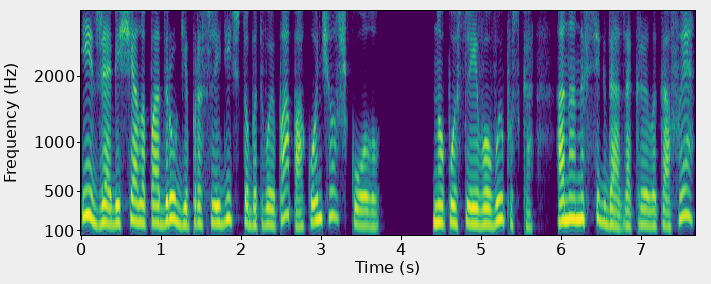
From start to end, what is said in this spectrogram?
Иджи обещала подруге проследить, чтобы твой папа окончил школу. Но после его выпуска она навсегда закрыла кафе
